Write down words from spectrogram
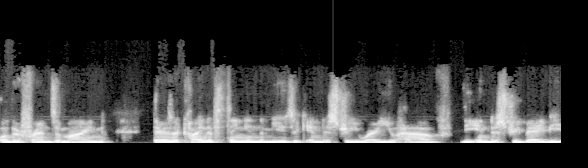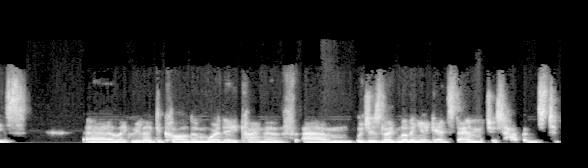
other friends of mine. There's a kind of thing in the music industry where you have the industry babies, uh, like we like to call them, where they kind of, um, which is like nothing against them. It just happens to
